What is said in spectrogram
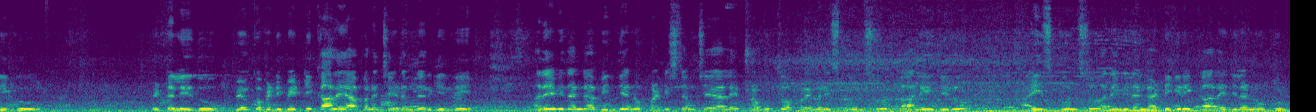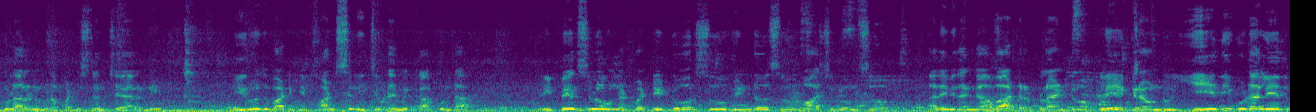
నీకు పెట్టలేదు. ఒకటి పెట్టి కాలయాపన చేయడం జరిగింది. అదేవిధంగా విద్యను పటిష్టం చేయాలి. ప్రభుత్వ ప్రైమరీ స్కూల్స్ కాలేజీలు హై స్కూల్స్ అదేవిధంగా డిగ్రీ కాలేజీలను గురుకులాలను కూడా పటిష్టం చేయాలని ఈరోజు వాటికి ఫండ్స్ని ఇచ్చివడమే కాకుండా రిపేర్స్లో ఉన్నటువంటి డోర్స్ విండోస్ వాష్రూమ్స్ అదేవిధంగా వాటర్ ప్లాంట్ ప్లే గ్రౌండ్ ఏది కూడా లేదు.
